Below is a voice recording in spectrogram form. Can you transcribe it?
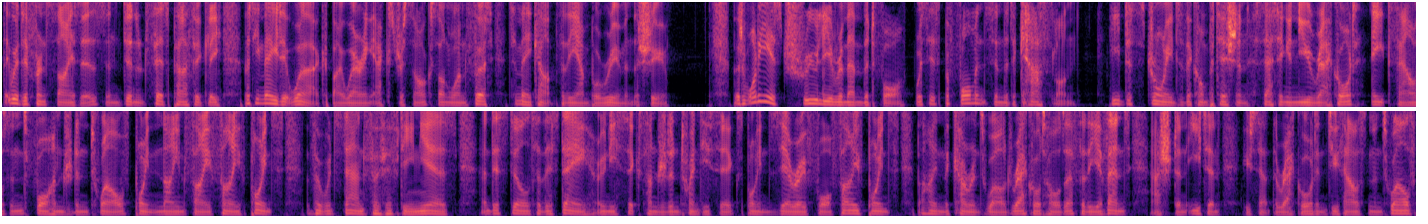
They were different sizes and didn't fit perfectly, but he made it work by wearing extra socks on one foot to make up for the ample room in the shoe. But what he is truly remembered for was his performance in the decathlon. He destroyed the competition, setting a new record, 8,412.955 points, that would stand for 15 years, and is still to this day only 626.045 points behind the current world record holder for the event, Ashton Eaton, who set the record in 2012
